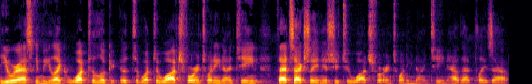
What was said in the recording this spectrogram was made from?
you were asking me like what to look to what to watch for in 2019, that's actually an issue to watch for in 2019. How that plays out.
